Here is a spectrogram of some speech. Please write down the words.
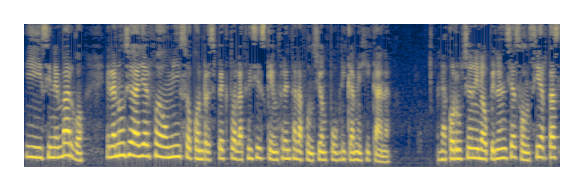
Y, sin embargo, el anuncio de ayer fue omiso con respecto a la crisis que enfrenta la función pública mexicana. La corrupción y la opulencia son ciertas,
